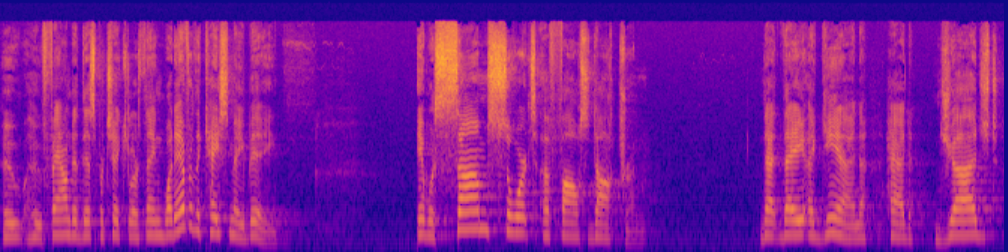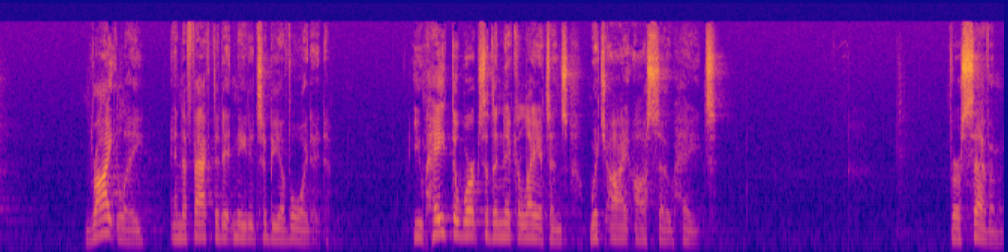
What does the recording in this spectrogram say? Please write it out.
who, who founded this particular thing. Whatever the case may be, it was some sort of false doctrine that they again had judged rightly in the fact that it needed to be avoided. You hate the works of the Nicolaitans, which I also hate. Verse 7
